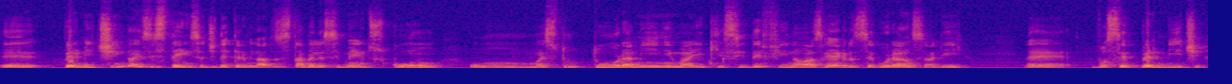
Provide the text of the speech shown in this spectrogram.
é, permitindo a existência de determinados estabelecimentos com um, uma estrutura mínima e que se definam as regras de segurança ali, é, você permite,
